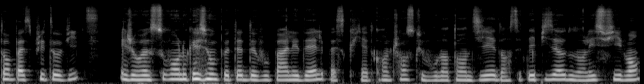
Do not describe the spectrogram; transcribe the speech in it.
temps passe plutôt vite. Et j'aurai souvent l'occasion peut-être de vous parler d'elle parce qu'il y a de grandes chances que vous l'entendiez dans cet épisode ou dans les suivants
